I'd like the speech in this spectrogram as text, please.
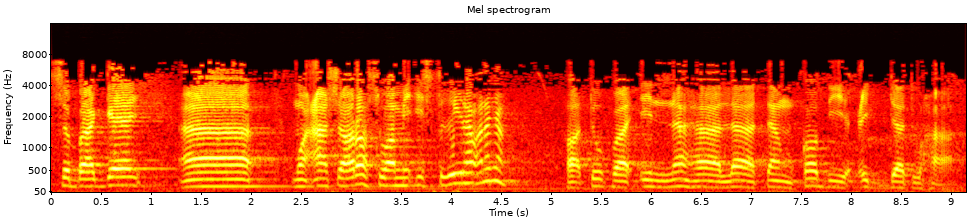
Sebagai ha, muasyarah suami isteri lah maknanya. Hak tu fa innaha la tanqadi iddatuha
